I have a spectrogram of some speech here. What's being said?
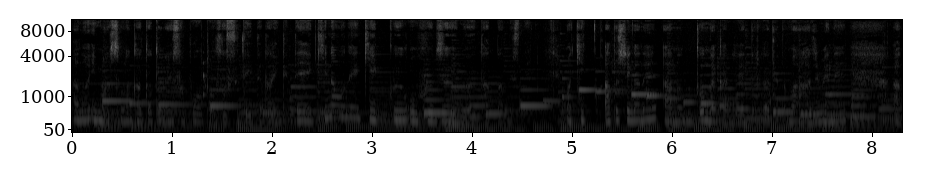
あの今その方とねサポートをさせていただいてて昨日ねキックオフズームだったんですね。まあ、私がねあのどんな感じでやってるかというと、まあ、初めねあの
